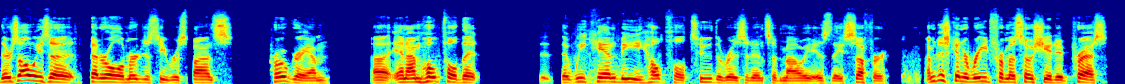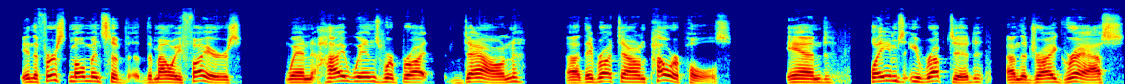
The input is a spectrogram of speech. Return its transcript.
there's always a federal emergency response program. Uh, and I'm hopeful that that we can be helpful to the residents of Maui as they suffer. I'm just going to read from Associated Press. In the first moments of the Maui fires, when high winds were brought down, uh, they brought down power poles, and flames erupted on the dry grass.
